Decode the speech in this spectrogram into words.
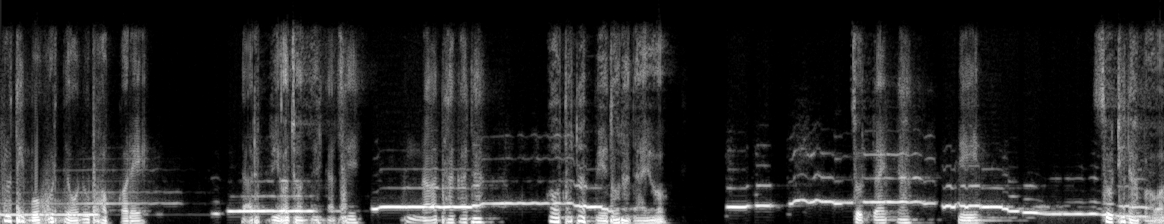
প্রতি মুহূর্তে অনুভব করে তার প্রিয়জনদের কাছে না থাকাটা কতটা বেদনাদায়ক। ছোট্ট একটা দিন ছুটি না পাওয়া,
